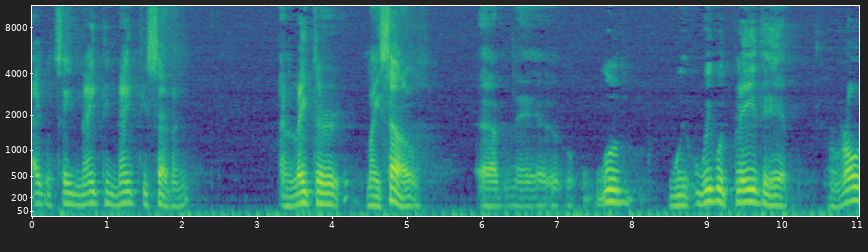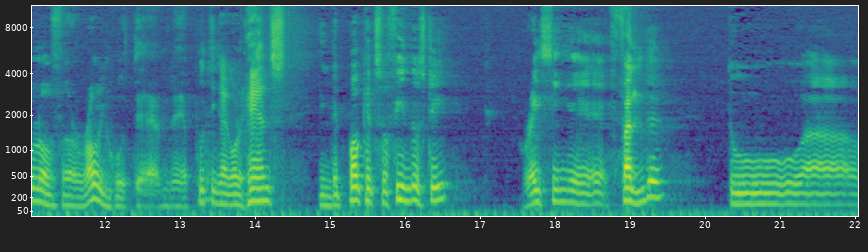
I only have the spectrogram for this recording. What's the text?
I would say 1997 and later myself um, uh, would we, we would play the role of uh, Robin Hood, uh, putting our hands in the pockets of industry, raising a fund to uh,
